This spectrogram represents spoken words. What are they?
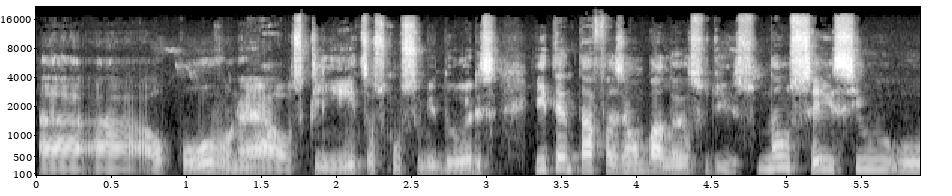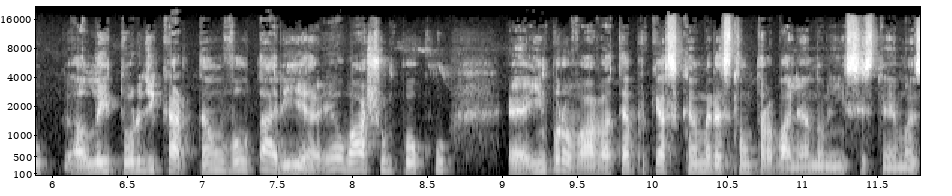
a, a, ao povo, né, aos clientes, aos consumidores e tentar fazer um balanço disso. Não sei se o, o leitor de cartão voltaria. Eu acho um pouco é, improvável, até porque as câmeras estão trabalhando em sistemas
